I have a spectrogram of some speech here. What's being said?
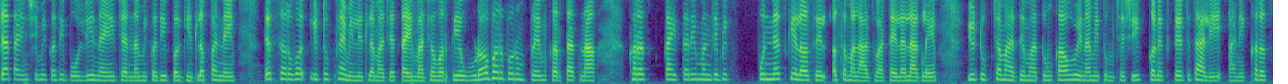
ज्या ताईंशी मी कधी बोलली नाही ज्यांना मी कधी बघितलं पण नाही त्या सर्व यूट्यूब फॅमिलीतल्या माझ्या ताई माझ्यावरती एवढं भरभरून प्रेम करतात ना. खरंच काहीतरी म्हणजे मी पुण्यच केलं असेल असं मला आज वाटायला लागलं आहे यूट्यूबच्या माध्यमातून का होईना मी तुमच्याशी कनेक्टेड झाली आणि खरंच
